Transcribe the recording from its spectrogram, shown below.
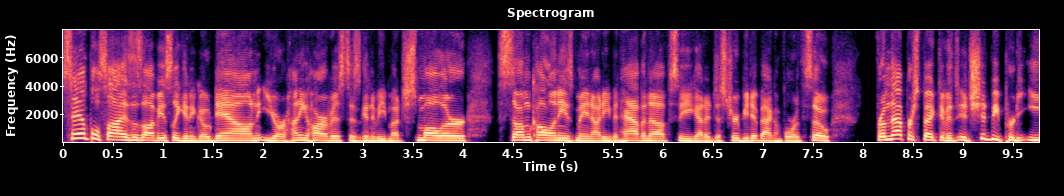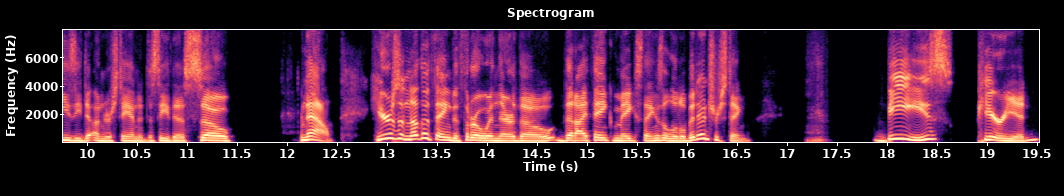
sample size is obviously going to go down. Your honey harvest is going to be much smaller. Some colonies may not even have enough. So you got to distribute it back and forth. So, from that perspective, it, it should be pretty easy to understand and to see this. So, now here's another thing to throw in there, though, that I think makes things a little bit interesting. Bees, period,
